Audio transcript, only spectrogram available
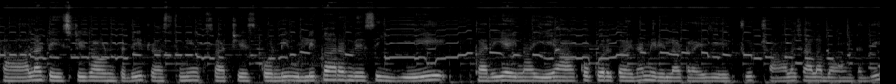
చాలా టేస్టీగా ఉంటుంది. ట్రస్ట్ని ఒకసారి చేసుకోండి. ఉల్లికారం వేసి ఏ కర్రీ అయినా ఏ ఆకుకూరతో అయినా మీరు ఇలా ట్రై చేయొచ్చు. చాలా చాలా బాగుంటుంది.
